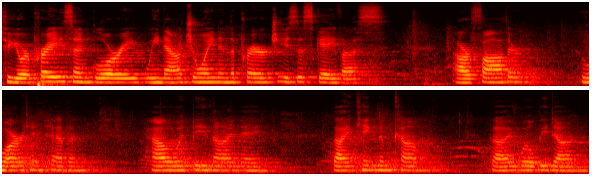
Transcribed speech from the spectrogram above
To your praise and glory, we now join in the prayer Jesus gave us. Our Father, who art in heaven, hallowed be thy name. Thy kingdom come, thy will be done,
